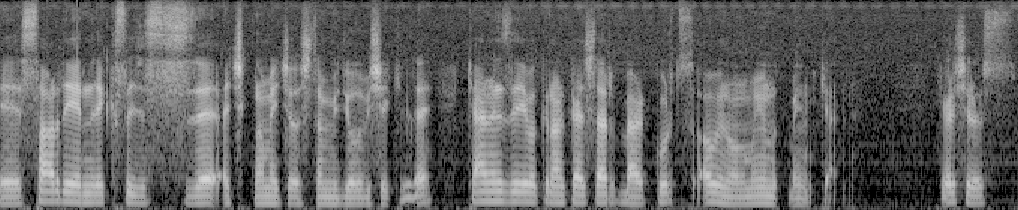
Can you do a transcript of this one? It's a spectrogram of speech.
E, SAR değerini de kısaca size açıklamaya çalıştım videolu bir şekilde. Kendinize iyi bakın arkadaşlar. Berk Kurt. Abone olmayı unutmayın kendine. Görüşürüz.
